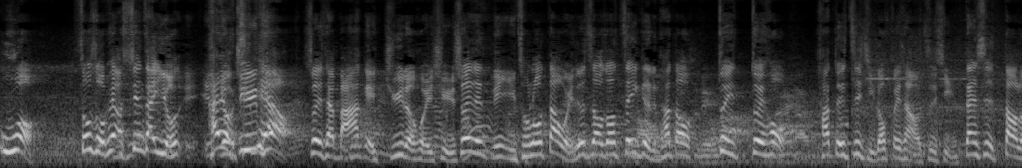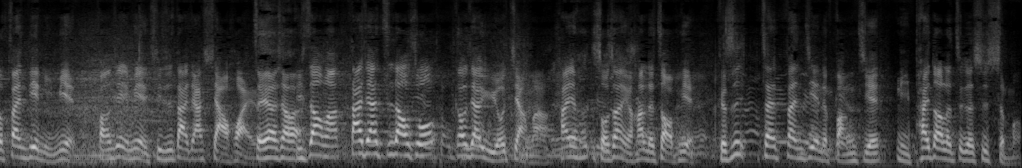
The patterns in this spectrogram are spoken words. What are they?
呜哦。搜索票现在有还有拘票，所以才把他给拘了回去。所以你你从头到尾就知道说，这个人他到最最后他对自己都非常有自信，但是到了饭店里面房间里面，其实大家吓坏了。谁要吓坏？你知道吗？大家知道说高佳宇有讲嘛？他手上有他的照片，可是，在饭店的房间，你拍到了这个是什么？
